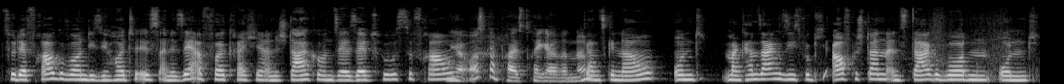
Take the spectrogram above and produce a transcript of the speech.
zu der Frau geworden, die sie heute ist. Eine sehr erfolgreiche, eine starke und sehr selbstbewusste Frau. ja, Oscar-Preisträgerin, ne? Ganz genau. Und man kann sagen, sie ist wirklich aufgestanden, ein Star geworden und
